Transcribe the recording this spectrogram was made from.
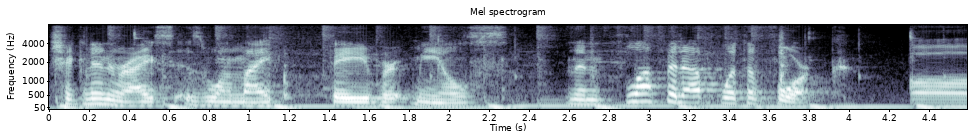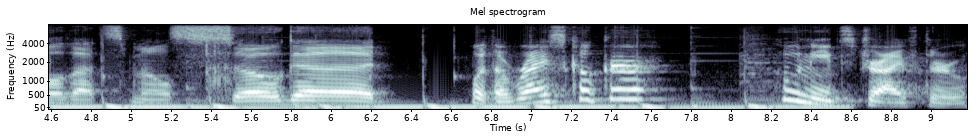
Chicken and rice is one of my favorite meals. And then fluff it up with a fork. Oh, that smells so good. With a rice cooker, who needs drive-through?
